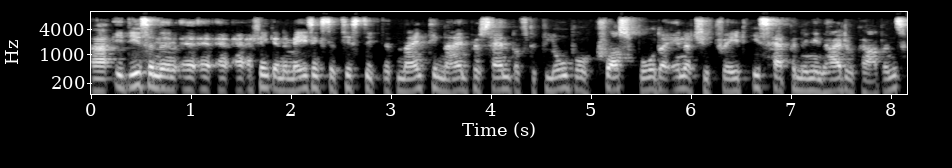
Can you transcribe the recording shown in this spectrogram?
uh, it is an a, a, I think an amazing statistic that 99% of the global cross-border energy trade is happening in hydrocarbons,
